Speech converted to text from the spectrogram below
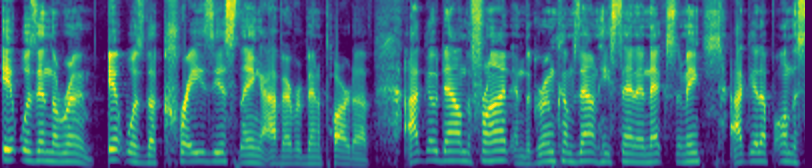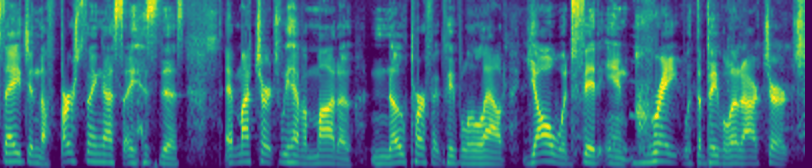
it was in the room. It was the craziest thing I've ever been a part of. I go down the front and the groom comes down. He's standing next to me. I get up on the stage and the first thing I say is this. At my church, we have a motto, no perfect people allowed. Y'all would fit in great with the people at our church.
